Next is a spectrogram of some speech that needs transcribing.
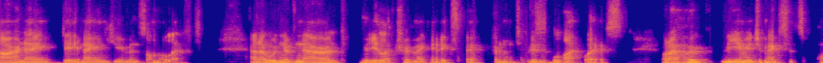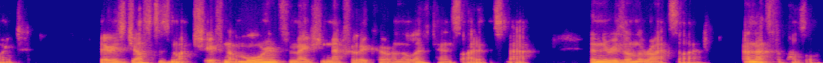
RNA, DNA, and humans on the left, and I wouldn't have narrowed the electromagnetic spectrum to visible light waves, but I hope the image makes its point. There is just as much, if not more information naturally occur on the left-hand side of this map than there is on the right side. And that's the puzzle.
